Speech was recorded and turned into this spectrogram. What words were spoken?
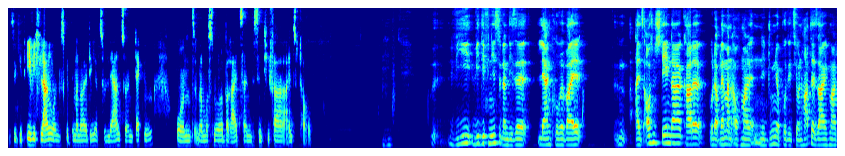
sie geht ewig lang und es gibt immer neue Dinge zu lernen, zu entdecken. Und man muss nur bereit sein, ein bisschen tiefer einzutauchen. Wie, wie definierst du dann diese Lernkurve? Weil hm, als Außenstehender, gerade oder wenn man auch mal eine Junior-Position hatte, sage ich mal,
